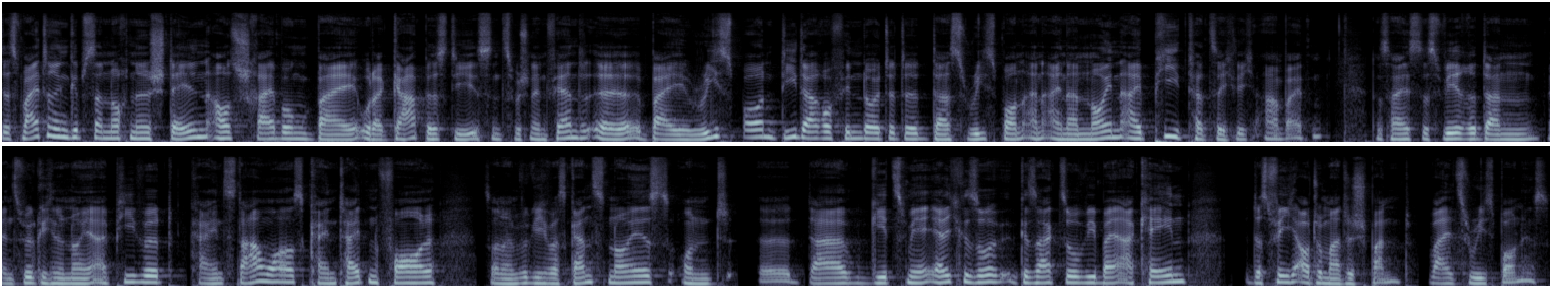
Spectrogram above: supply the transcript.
Des Weiteren gibt es dann noch eine Stellenausschreibung bei, oder gab es, die ist inzwischen entfernt, äh, bei Respawn, die darauf hindeutete, dass Respawn an einer neuen IP tatsächlich arbeiten. Das heißt, es wäre dann, wenn es wirklich eine neue IP wird, kein Star Wars, kein Titanfall, sondern wirklich was ganz Neues. Und äh, da geht es mir ehrlich gesagt so wie bei Arcane. Das finde ich automatisch spannend, weil es Respawn ist.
